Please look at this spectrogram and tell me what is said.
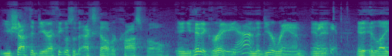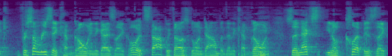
you shot the deer. I think it was with the Excalibur crossbow, and you hit it great. Yeah. And the deer ran, and it, it it like for some reason it kept going. The guy's like, "Oh, it stopped. We thought it was going down, but then it kept going." so the next you know clip is like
